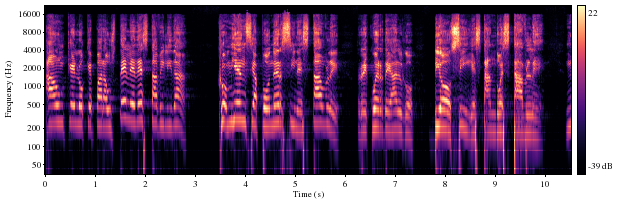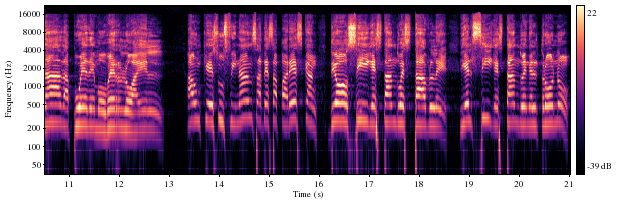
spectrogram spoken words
aunque lo que para usted le dé estabilidad comience a ponerse inestable, recuerde algo, Dios sigue estando estable. Nada puede moverlo a Él. Aunque sus finanzas desaparezcan, Dios sigue estando estable y Él sigue estando en el trono.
